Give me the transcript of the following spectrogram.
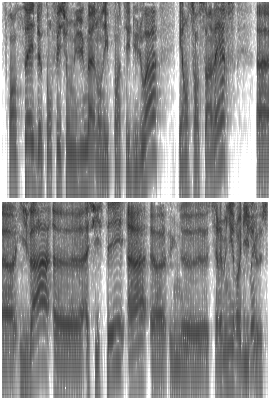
Français de confession musulmane, on est pointé du doigt, et en sens inverse, euh, il va euh, assister à euh, une cérémonie religieuse.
